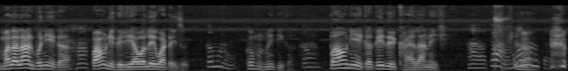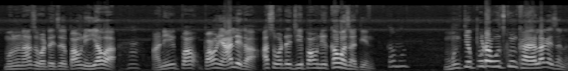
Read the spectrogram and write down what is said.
मला लहानपणी आहे हा. का पाहुणे घरी यावं लय वाटायचं. कमून हो. कमून माहिती का? पाहुणे आहे का काहीतरी खायला आणायची. हा का? म्हणून का? म्हणून असं वाटायचं पाहुणे यावा. हा. आणि पाव पाहुणे आले का? असं वाटायचे पाहुणे कवा कमून. मग ते पुढा उचकून खायला लागायचं ना.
